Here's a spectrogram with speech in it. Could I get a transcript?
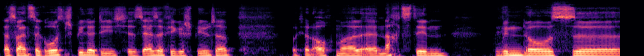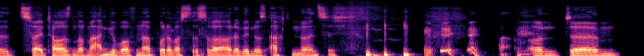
das war eins der großen Spiele, die ich sehr, sehr viel gespielt habe. wo ich dann auch mal äh, nachts den Windows äh, 2000 noch mal angeworfen habe oder was das war oder Windows 98. und ähm,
